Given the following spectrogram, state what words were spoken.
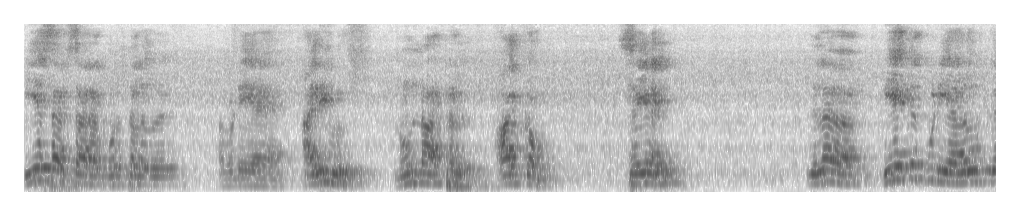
விஎஸ்ஆர் சாரை பொறுத்தளவு அவருடைய அறிவு நுண்ணாற்றல் ஆக்கம் செயல் இதெல்லாம் வியக்கக்கூடிய அளவுக்கு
